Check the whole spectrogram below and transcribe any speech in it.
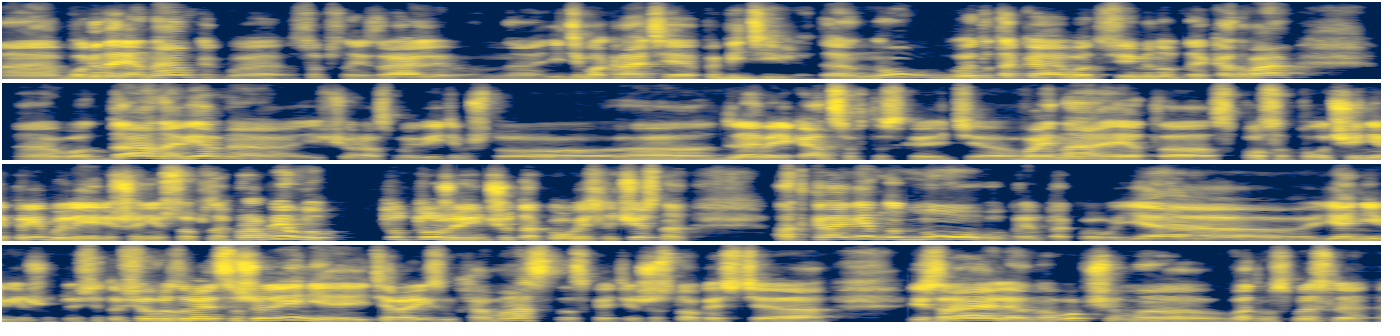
э, благодаря нам, как бы, собственно, Израиль э, и демократия демократия победили. Да? Ну, это такая вот сиюминутная канва. Э, вот. Да, наверное, еще раз мы видим, что э, для американцев, так сказать, война – это способ получения прибыли и решения собственных проблем. Но тут тоже ничего такого, если честно, откровенно нового прям такого я, я не вижу. То есть это все вызывает сожаление, и терроризм Хамас, так сказать, и жестокость э, Израиля, но, в общем, э, в этом смысле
